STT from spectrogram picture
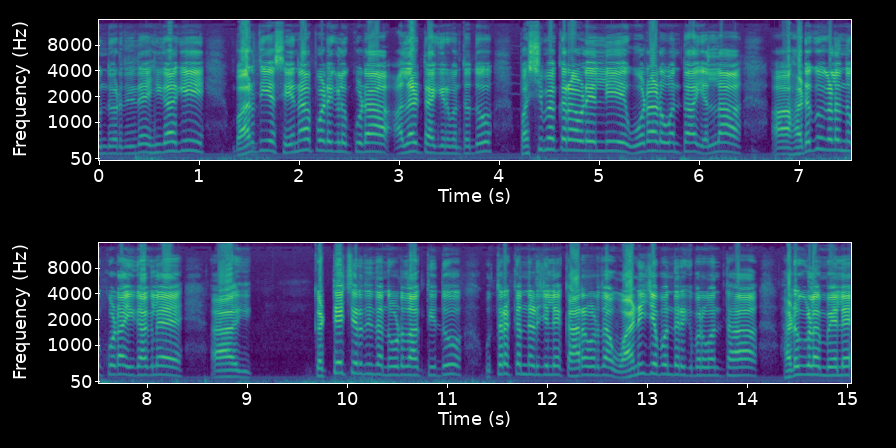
ಮುಂದುವರೆದಿದೆ. ಹೀಗಾಗಿ ಭಾರತೀಯ ಸೇನಾಪಡೆಗಳು ಕೂಡ ಅಲರ್ಟ್ ಆಗಿರುವಂಥದ್ದು. ಪಶ್ಚಿಮ ಕರಾವಳಿಯಲ್ಲಿ ಓಡಾಡುವಂಥ ಎಲ್ಲ ಹಡಗುಗಳನ್ನು ಕೂಡ ಈಗಾಗಲೇ ಕಟ್ಟೆಚ್ಚರದಿಂದ ನೋಡಲಾಗ್ತಿದ್ದು ಉತ್ತರ ಕನ್ನಡ ಜಿಲ್ಲೆ ಕಾರವಾರದ ವಾಣಿಜ್ಯ ಬಂದರಿಗೆ ಬರುವಂತಹ ಹಡಗುಗಳ ಮೇಲೆ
